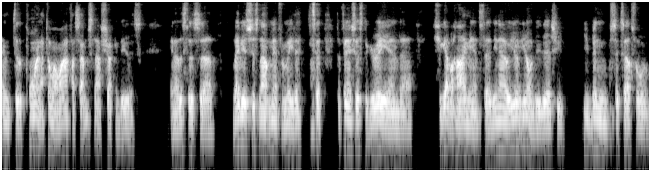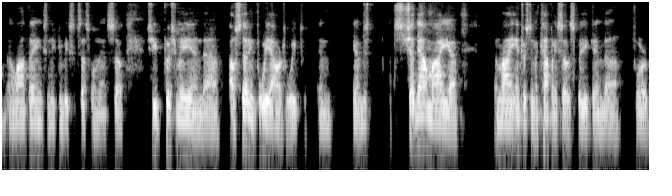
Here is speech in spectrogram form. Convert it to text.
and to the point I told my wife, I said, "I'm just not sure I can do this. You know, this is uh, maybe it's just not meant for me to to, to finish this degree." And uh, she got behind me and said, "You know, you you don't do this. You you've been successful in a lot of things, and you can be successful in this." So she pushed me, and uh, I was studying 40 hours a week, and you know, just shut down my uh, my interest in the company, so to speak, and uh, for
